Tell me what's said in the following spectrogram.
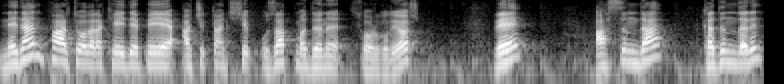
neden parti olarak HDP'ye açıktan çiçek uzatmadığını sorguluyor. Ve aslında kadınların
